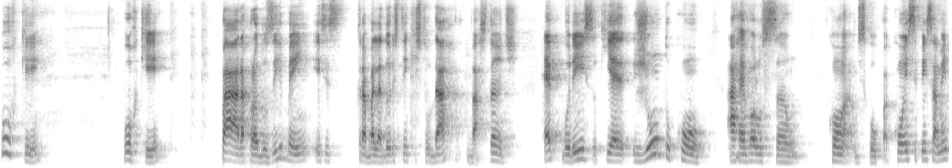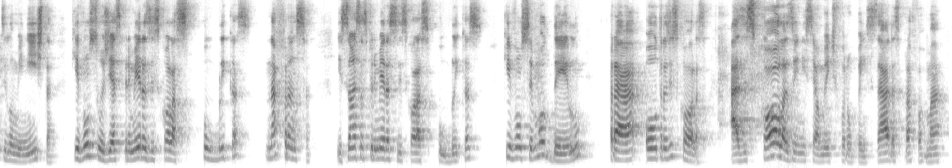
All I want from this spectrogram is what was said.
Por quê? Porque para produzir bem, esses trabalhadores têm que estudar bastante. É por isso que é junto com a revolução, com a, desculpa, com esse pensamento iluminista que vão surgir as primeiras escolas públicas na França. E são essas primeiras escolas públicas que vão ser modelo para outras escolas. As escolas inicialmente foram pensadas para formar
